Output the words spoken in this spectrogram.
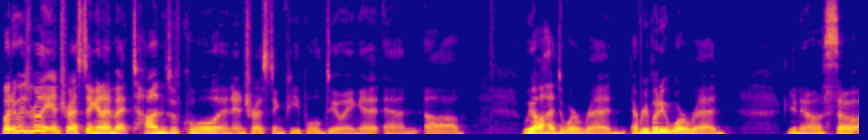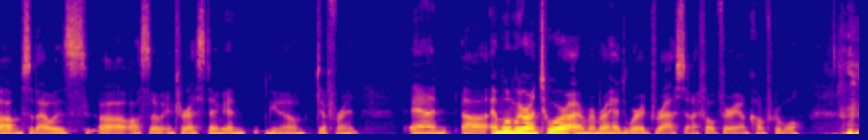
but it was really interesting, and I met tons of cool and interesting people doing it, and uh, we all had to wear red. Everybody wore red, you know. So, um, so that was uh, also interesting and you know different. And uh, and when we were on tour, I remember I had to wear a dress, and I felt very uncomfortable.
